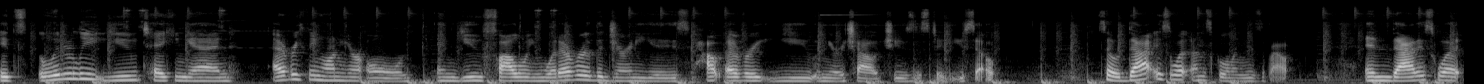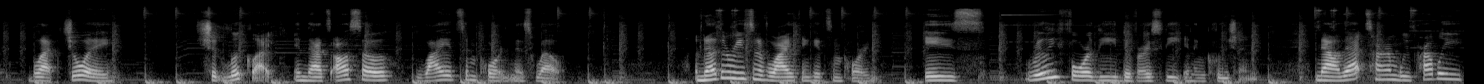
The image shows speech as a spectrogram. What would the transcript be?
It's literally you taking in everything on your own and you following whatever the journey is, however you and your child chooses to do so. So that is what unschooling is about. And that is what Black joy should look like. And that's also why it's important as well. Another reason of why I think it's important is really for the diversity and inclusion. Now, that term we probably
